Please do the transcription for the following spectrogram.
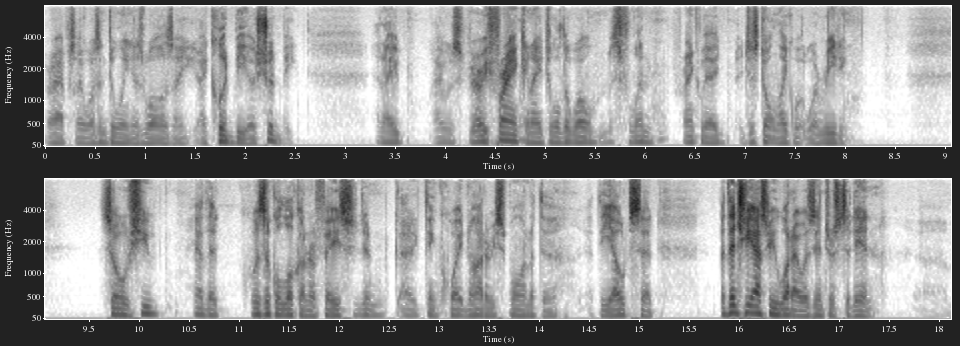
perhaps I wasn't doing as well as I, I could be or should be. And I, I was very frank and I told her, well, Miss Flynn, frankly, I, I just don't like what we're reading. So she had the quizzical look on her face. She didn't, I think, quite know how to respond at the at the outset. But then she asked me what I was interested in, um,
